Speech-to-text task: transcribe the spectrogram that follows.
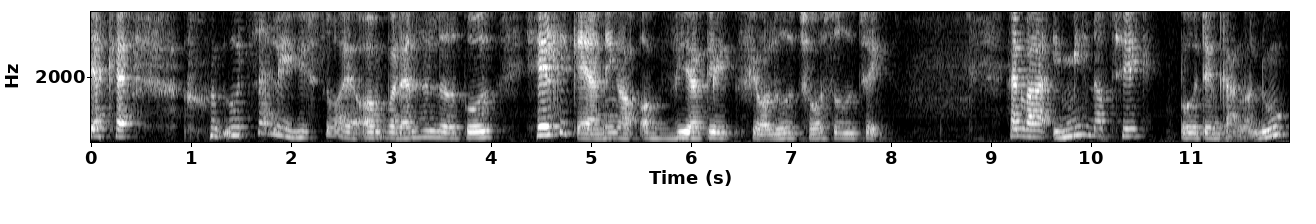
jeg kan utallige historier om, hvordan han lavede både heltegærninger og virkelig fjollede, tossede ting. Han var i min optik, både dengang og nu,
